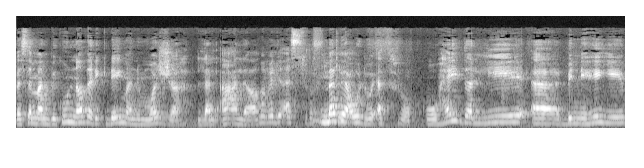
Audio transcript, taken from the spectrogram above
بس لما بيكون نظرك دائما موجه للأعلى ما بيعودوا يأثروا ما بيعودوا يأثروا. وهيدا اللي آه بالنهاية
